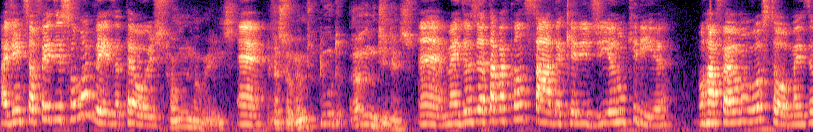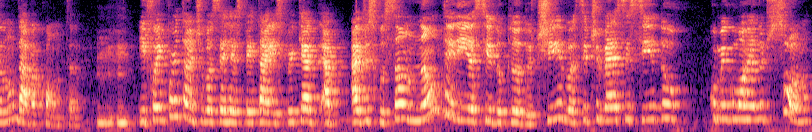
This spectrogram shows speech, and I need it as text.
A gente só fez isso uma vez até hoje. Só uma vez. É. Resolvemos tudo antes disso. É, mas eu já tava cansada aquele dia, eu não queria. O Rafael não gostou, mas eu não dava conta. Uhum. E foi importante você respeitar isso, porque a, a, a discussão não teria sido produtiva se tivesse sido comigo morrendo de sono.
